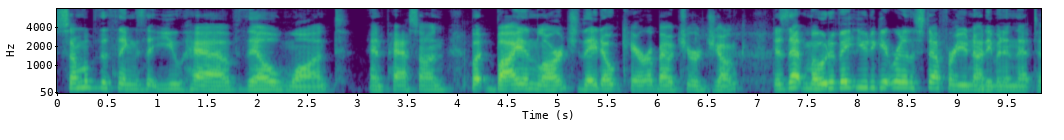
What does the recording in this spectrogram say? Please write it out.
some of the things that you have they'll want and pass on but by and large they don't care about your junk does that motivate you to get rid of the stuff or are you not even in that t-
